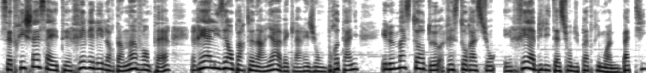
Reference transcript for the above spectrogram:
Cette richesse a été révélée lors d'un inventaire réalisé en partenariat avec la région Bretagne et le Master de Restauration et Réhabilitation du patrimoine bâti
